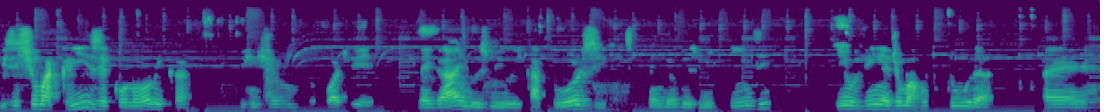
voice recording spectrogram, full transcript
existiu uma crise econômica, que a gente não pode negar, em 2014, se estendeu 2015, e eu vinha de uma ruptura é,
